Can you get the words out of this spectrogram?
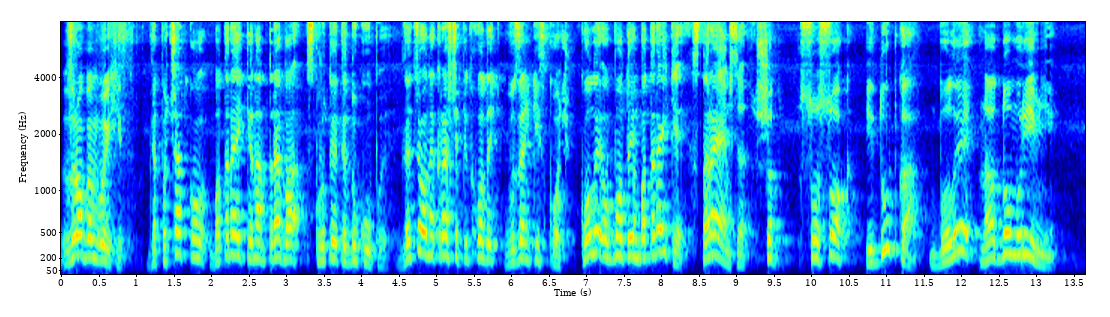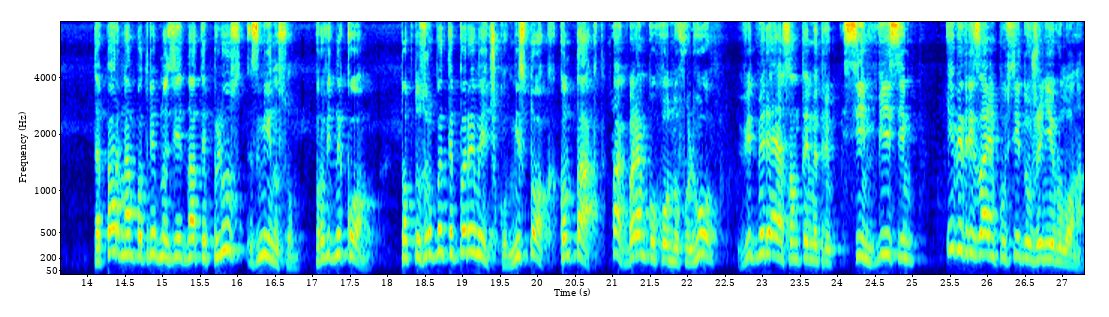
Зробимо вихід. Для початку батарейки нам треба скрутити докупи. Для цього найкраще підходить вузенький скотч. Коли обмотуємо батарейки, стараємося, щоб сосок і дубка були на одному рівні. Тепер нам потрібно з'єднати плюс з мінусом, провідником. Тобто зробити перемичку, місток, контакт. Так, беремо кухонну фольгу, відміряємо сантиметрів 7-8 і відрізаємо по всій довжині рулона.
